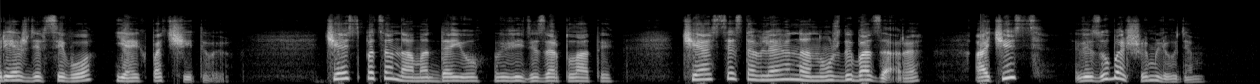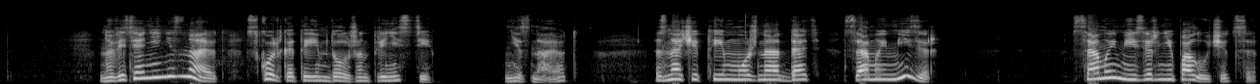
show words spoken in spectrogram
Прежде всего я их подсчитываю. Часть пацанам отдаю в виде зарплаты, часть оставляю на нужды базара, а часть везу большим людям. Но ведь они не знают, сколько ты им должен принести. Не знают. Значит, им можно отдать самый мизер? Самый мизер не получится.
